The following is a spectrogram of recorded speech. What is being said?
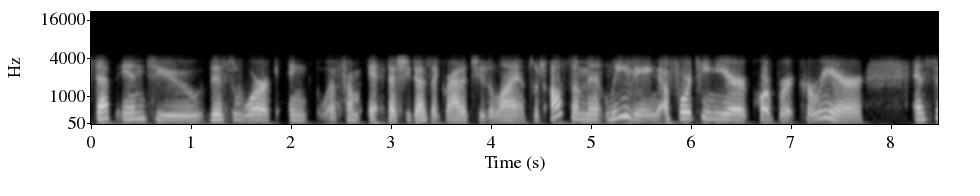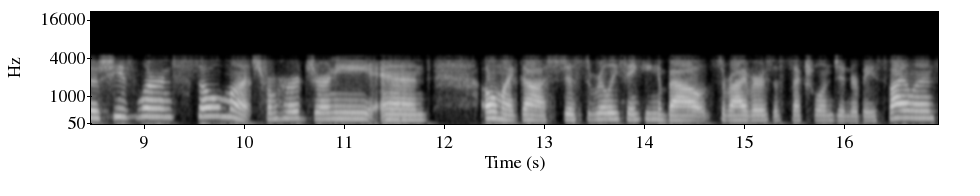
step into this work in, from it, that she does at Gratitude Alliance, which also meant leaving a 14-year corporate career. And so she's learned so much from her journey and oh my gosh, just really thinking about survivors of sexual and gender based violence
